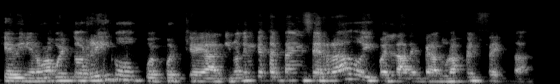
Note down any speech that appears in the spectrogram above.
que vinieron a Puerto Rico, pues porque aquí no tienen que estar tan encerrados y pues la temperatura es perfecta.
